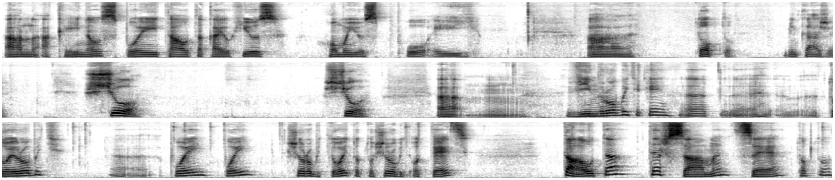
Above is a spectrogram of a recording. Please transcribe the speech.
ан акейнос пой таута кайохіус гомойус поей. Тобто, він каже, що, що е, він робить, який, е, е, той робить, пой, пой, що робить той, тобто що робить отець, таута те ж саме, це, тобто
